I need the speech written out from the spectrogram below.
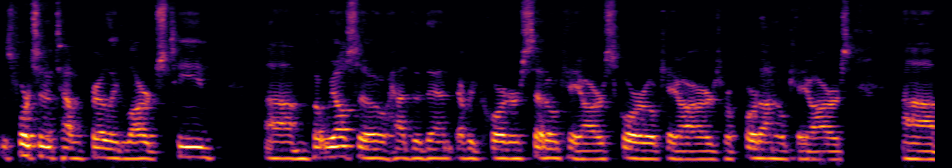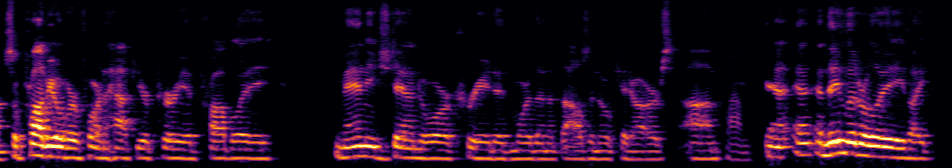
was fortunate to have a fairly large team, um, but we also had to then every quarter set OKRs, score OKRs, report on OKRs. Um, so probably over a four and a half year period, probably managed and or created more than a thousand OKRs. Um, wow. and, and, and, they literally like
